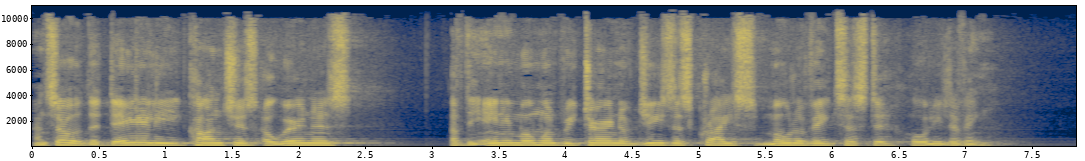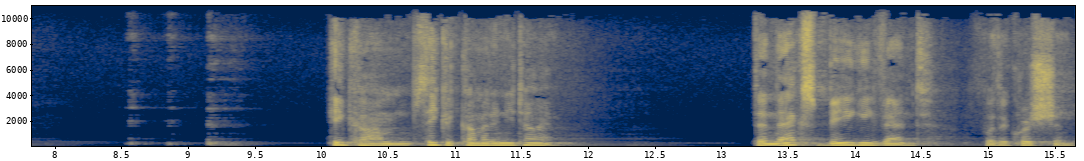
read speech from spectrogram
And so the daily conscious awareness of the any moment return of Jesus Christ motivates us to holy living. He comes, he could come at any time. The next big event for the Christian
